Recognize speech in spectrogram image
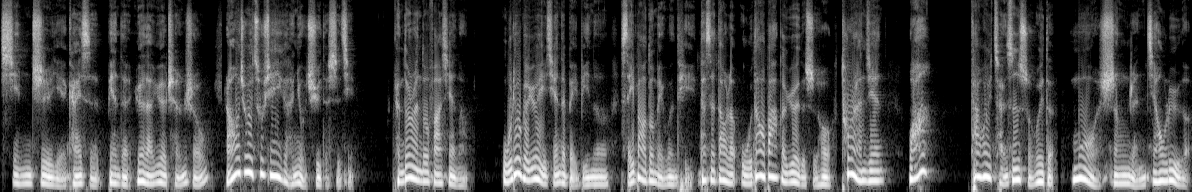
心智也开始变得越来越成熟，然后就会出现一个很有趣的事情。很多人都发现了，五六个月以前的 baby 呢，谁抱都没问题，但是到了五到八个月的时候，突然间，哇，他会产生所谓的陌生人焦虑了。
